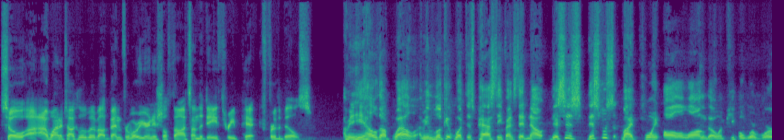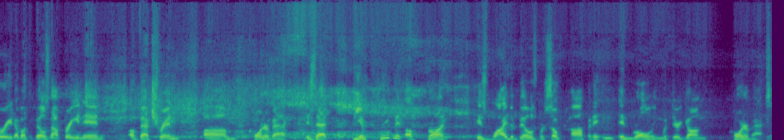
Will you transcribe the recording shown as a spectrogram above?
So uh, I want to talk a little bit about Benford. What were your initial thoughts on the day three pick for the Bills? I mean, he held up well. I mean, look at what this pass defense did. Now, this is this was my point all along, though, when people were worried about the Bills not bringing in a veteran um, cornerback, is that the improvement up front is why the Bills were so confident in, in rolling with their young cornerbacks.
